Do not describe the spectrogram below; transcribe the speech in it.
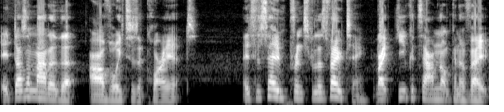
it doesn't matter that our voices are quiet. It's the same principle as voting. Like you could say, I'm not going to vote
